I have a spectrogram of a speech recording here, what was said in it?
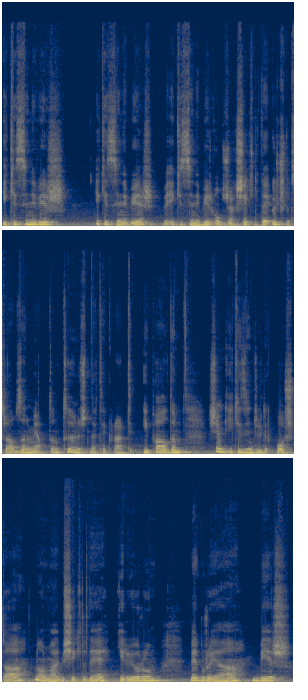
İkisini bir ikisini bir ve ikisini bir olacak şekilde üçlü trabzanım yaptım. Tığın üstüne tekrar ip aldım. Şimdi iki zincirlik boşluğa normal bir şekilde giriyorum ve buraya bir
